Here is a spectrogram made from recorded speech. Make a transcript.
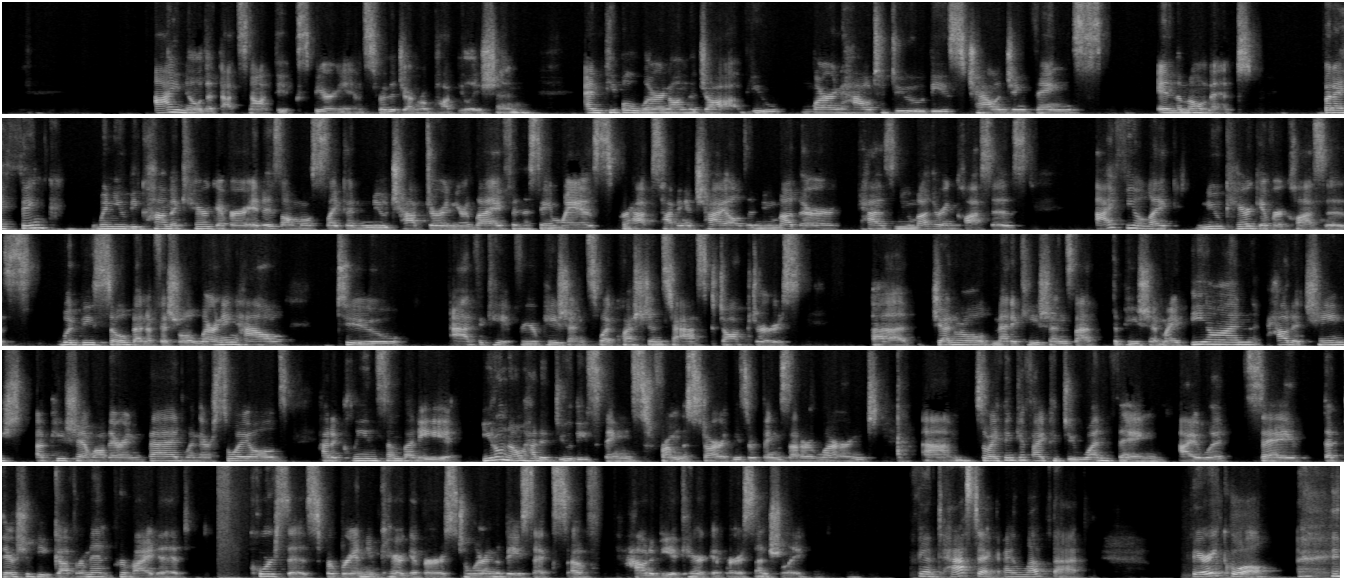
I know that that's not the experience for the general population. And people learn on the job. You learn how to do these challenging things in the moment. But I think when you become a caregiver, it is almost like a new chapter in your life, in the same way as perhaps having a child, a new mother has new mothering classes. I feel like new caregiver classes would be so beneficial, learning how to advocate for your patients, what questions to ask doctors, uh, general medications that the patient might be on, how to change a patient while they're in bed when they're soiled, how to clean somebody. You don't know how to do these things from the start. These are things that are learned. Um, so I think if I could do one thing, I would say that there should be government provided courses for brand new caregivers to learn the basics of how to be a caregiver, essentially. Fantastic. I love that. Very cool.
